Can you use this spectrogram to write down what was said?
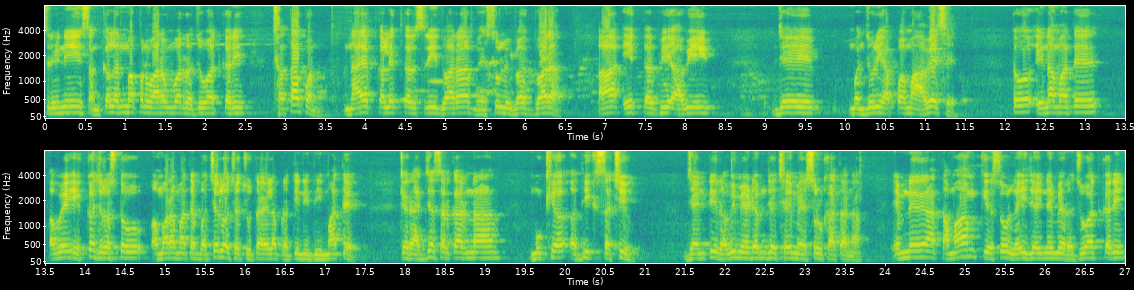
શ્રીની સંકલનમાં પણ વારંવાર રજૂઆત કરી. છતાં પણ નાયબ કલેક્ટરશ્રી દ્વારા, મહેસૂલ વિભાગ દ્વારા આ એકતરફી આવી જે મંજૂરી આપવામાં આવે છે, તો એના માટે હવે એક જ રસ્તો અમારા માટે બચેલો છે ચૂંટાયેલા પ્રતિનિધિ માટે, કે રાજ્ય સરકારના મુખ્ય અધિક સચિવ જયંતિ રવિ મેડમ જે છે મહેસૂલ ખાતાના, એમને આ તમામ કેસો લઈ જઈને મેં રજૂઆત કરી.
